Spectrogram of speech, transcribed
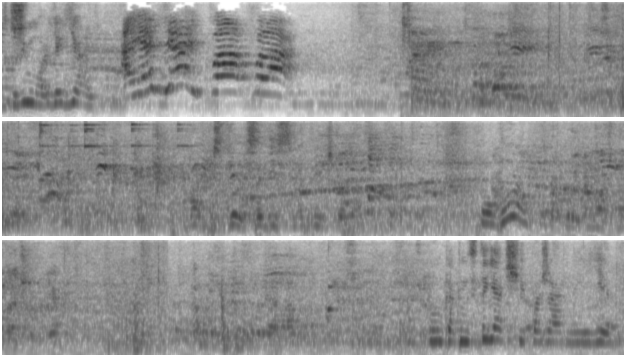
Скажи ему ай-яй-яй. Ай-яй-яй, папа! Давай быстрее, садись, смотри, что там. Ого! Какую-то можно дальше въехать. Вон как настоящие пожарные едут.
